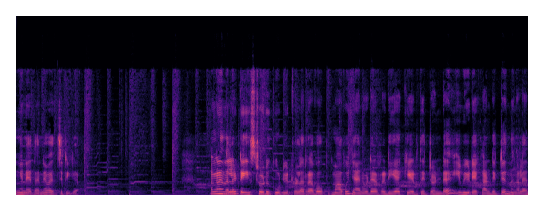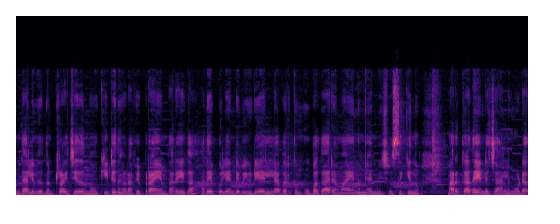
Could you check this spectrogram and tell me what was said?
ഇങ്ങനെ തന്നെ വച്ചിരിക്കുക. അങ്ങനെ നല്ല ടേസ്റ്റോട് കൂടിയിട്ടുള്ള റവ ഉപ്പുമാവ് ഞാനിവിടെ റെഡിയാക്കി എടുത്തിട്ടുണ്ട്. ഈ വീഡിയോ കണ്ടിട്ട് നിങ്ങൾ എന്തായാലും ഇതൊന്ന് ട്രൈ ചെയ്ത് നോക്കിയിട്ട് നിങ്ങളുടെ അഭിപ്രായം പറയുക. അതേപോലെ എന്റെ വീഡിയോ എല്ലാവർക്കും ഉപകാരമായെന്നും ഞാൻ വിശ്വസിക്കുന്നു. മറക്കാതെ എന്റെ ചാനലും കൂടെ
